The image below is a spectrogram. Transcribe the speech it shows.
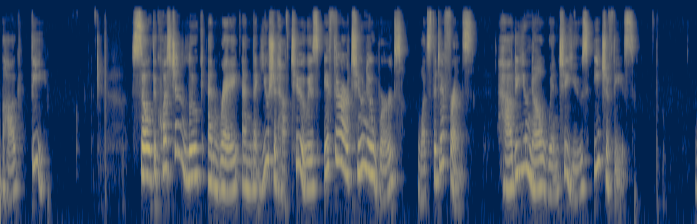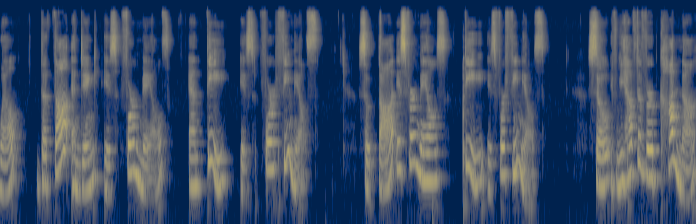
bhagti. So the question Luke and Rey, and that you should have too, is if there are two new words, what's the difference? How do you know when to use each of these? Well, the tha ending is for males and ti is for females. So tha is for males, ti is for females. So if we have the verb kanna,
